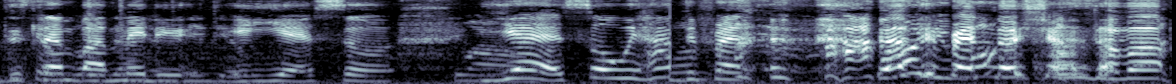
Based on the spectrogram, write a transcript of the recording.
December made it a year. So Wow. yeah, so we have different we have different notions about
